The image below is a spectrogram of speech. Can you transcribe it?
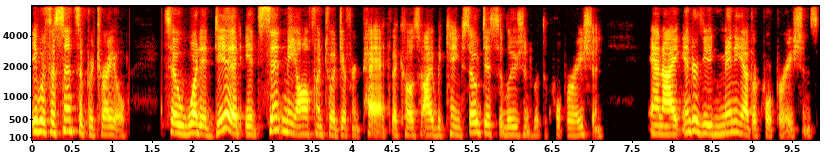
It was a sense of betrayal. So, what it did, it sent me off into a different path because I became so disillusioned with the corporation. And I interviewed many other corporations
